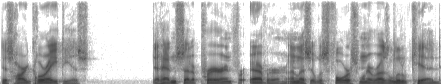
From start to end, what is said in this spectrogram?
this hardcore atheist that hadn't said a prayer in forever, unless it was forced whenever I was a little kid,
